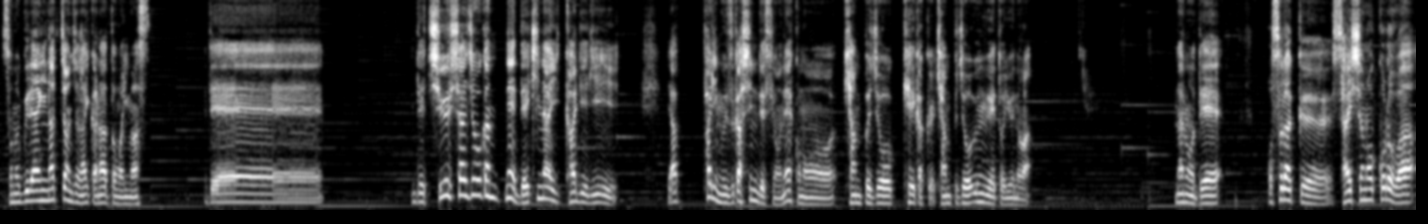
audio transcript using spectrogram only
そのぐらいになっちゃうんじゃないかなと思います。で、で駐車場が、ね、できない限り、やっぱり難しいんですよね、このキャンプ場計画、キャンプ場運営というのは。なので、おそらく最初の頃は、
